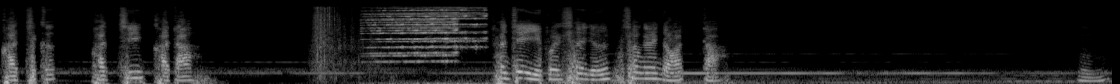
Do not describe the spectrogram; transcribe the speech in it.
같이, 가, 같이 가자. 현재 입을 새를 성에 넣었다. 응?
